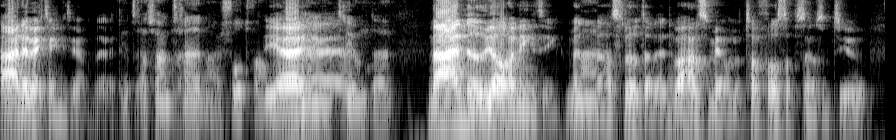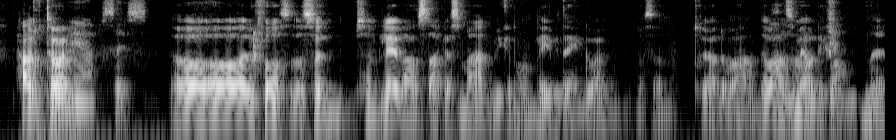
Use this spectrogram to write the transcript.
Nej det vet jag ingenting om, det vet jag. Alltså han tränar ju fortfarande. Ja, ja, men ja, tror inte, Nej nu gör han ingenting men Nej. när han slutade, det var hans mål att ta första personen som tog halvt ton. Ja, precis. Och, det första, och sen, sen blev han starkaste man, vilket han blivit en gång. Och sen tror jag det var han, det var hans mål liksom. ja. Nej.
